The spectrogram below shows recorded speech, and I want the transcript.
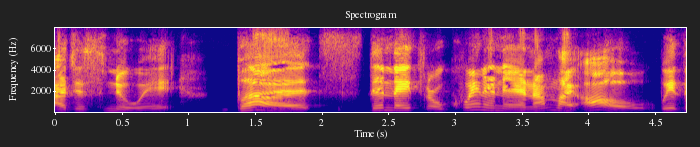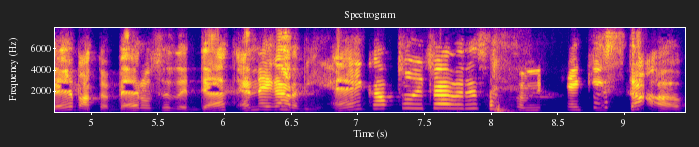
I just knew it. But then they throw Quinn in there, and I'm like, oh, wait, they're about to battle to the death, and they gotta be handcuffed to each other. This is some kinky stuff.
